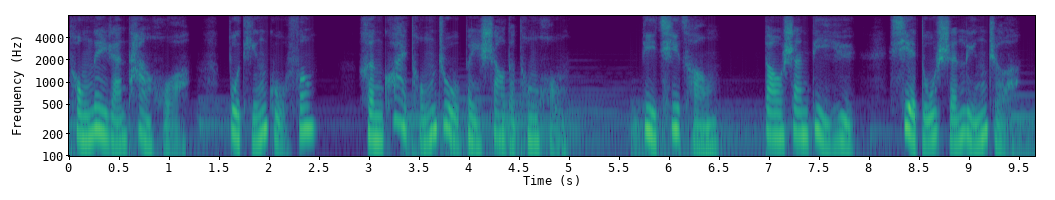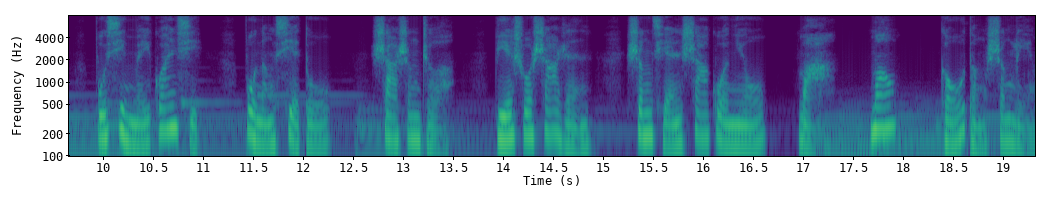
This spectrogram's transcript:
桶内燃炭火，不停鼓风，很快铜柱被烧得通红。第七层，刀山地狱，亵渎神灵者，不信没关系，不能亵渎。杀生者别说杀人，生前杀过牛、马、猫、狗等生灵，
